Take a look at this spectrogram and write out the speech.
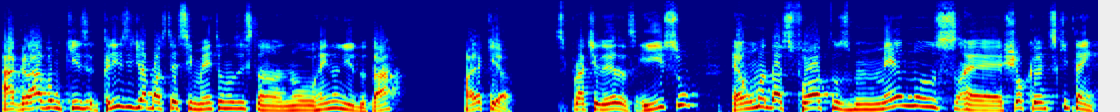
agravam crise de abastecimento no Reino Unido, tá? Olha aqui, ó. As prateleiras. E isso é uma das fotos menos é, chocantes que tem.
